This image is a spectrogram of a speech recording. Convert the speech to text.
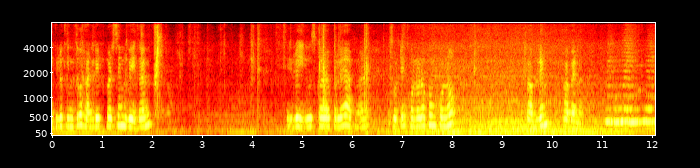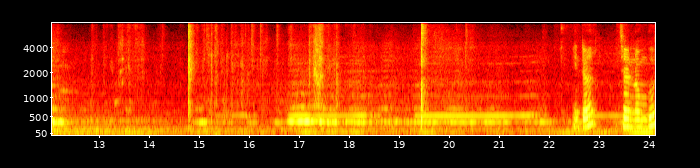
এগুলো কিন্তু হান্ড্রেড পারসেন্ট ভেগান। এগুলো ইউজ করার ফলে আপনার ঠোঁটে কোনো রকম কোনো প্রবলেম হবে না। এটা চার নম্বর।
